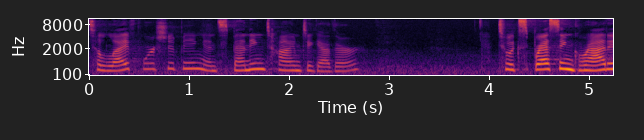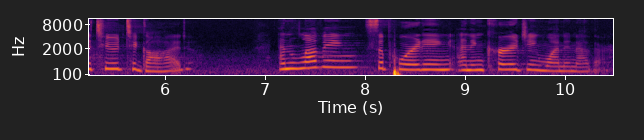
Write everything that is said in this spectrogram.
to life worshiping and spending time together, to expressing gratitude to God, and loving, supporting, and encouraging one another.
